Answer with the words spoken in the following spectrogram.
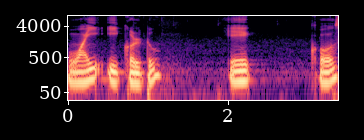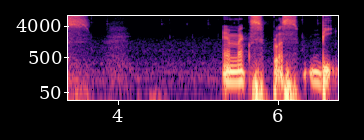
y equal to a cos mx plus b.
